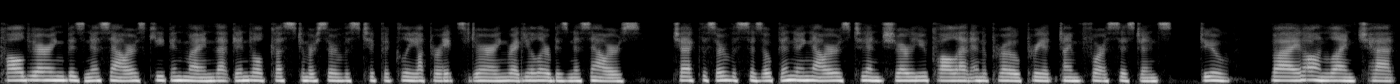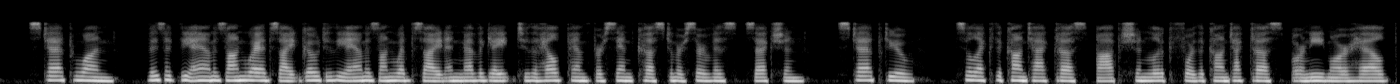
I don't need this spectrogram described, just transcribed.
Call during business hours. Keep in mind that Kindle customer service typically operates during regular business hours. Check the service's opening hours to ensure you call at an appropriate time for assistance. 2. Via online chat. Step 1. Visit the Amazon website. Go to the Amazon website and navigate to the Help Ampersand Customer Service section. Step 2. Select the Contact Us option. Look for the Contact Us or Need More Help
